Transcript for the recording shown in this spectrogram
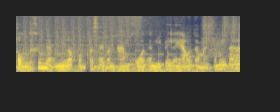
ผมก็ขึ้นแบบนี้แล้วผมก็ใส่ one time code อันนี้ไปแล้ว แต่มันก็ไม่ได้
